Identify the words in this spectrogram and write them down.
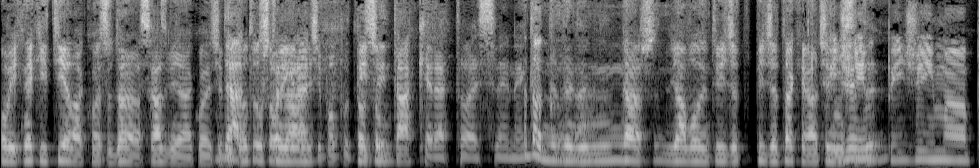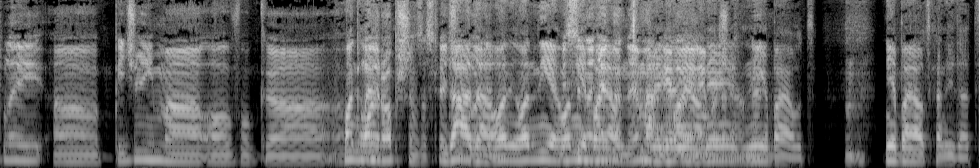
ovih nekih tijela koja su danas razmijena, koje će Da, biti tu su otpuštene. ovi ali- igrači poput to su- PJ Tuckera, to je sve nekako. Da, ne, ne, da. ne, znaš, ja volim PJ, PJ mi PJ, im- PJ ima play, uh, PJ ima ovoga On- player on- option za sljedeću Da, godinu. da, on, on nije, on Mislim nije da buyout. nema, Ne, ne, buyout, ne, ne može, ne, ne. nije buyout. Nije buyout kandidat.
